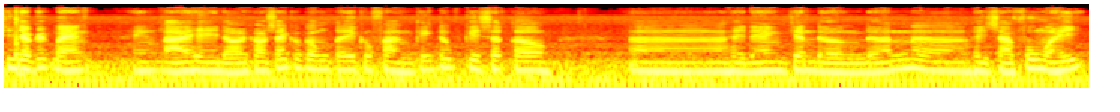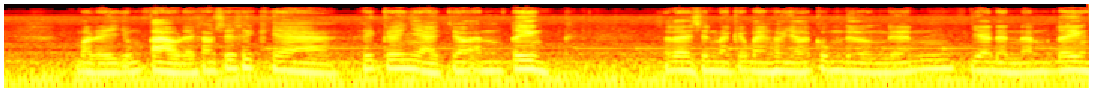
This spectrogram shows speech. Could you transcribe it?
Xin chào các bạn. Hiện tại thì đội khảo sát của công ty cổ phần kiến trúc Kisato à, thì đang trên đường đến à, thị xã Phú Mỹ. Bà Rịa Vũng Tàu để khảo sát thiết nhà thiết kế nhà cho anh Tiên. Sau đây xin mời các bạn theo dõi cung đường đến gia đình anh Tiên.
